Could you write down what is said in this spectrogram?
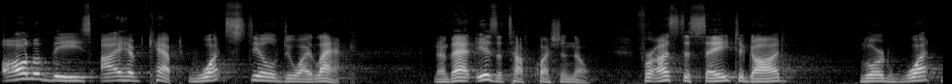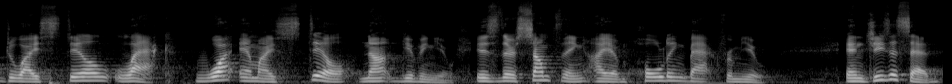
All of these I have kept. What still do I lack? Now, that is a tough question, though for us to say to God, Lord, what do I still lack? What am I still not giving you? Is there something I am holding back from you? And Jesus said,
